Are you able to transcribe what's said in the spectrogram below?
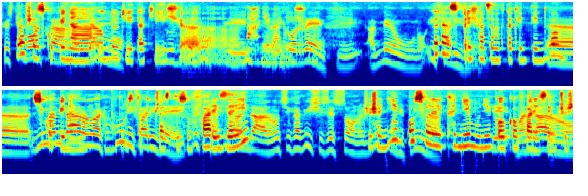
Ďalšia skupina ľudí takých nahnevaných. Teraz prichádzame k takým tým dvom skupinám, ktorí často sú farizei. Čiže nie poslali k nemu niekoľko farizejov. Čiže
